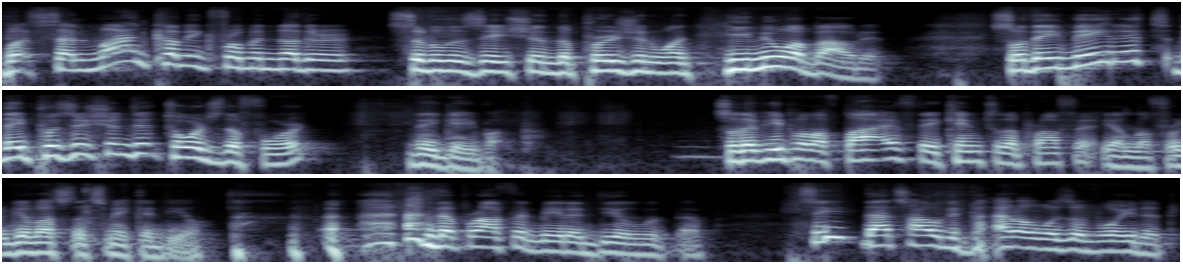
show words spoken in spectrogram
But Salman, coming from another civilization, the Persian one, he knew about it. So they made it, they positioned it towards the fort, they gave up. So the people of Ta'if, they came to the Prophet, Yallah, forgive us, let's make a deal. and the Prophet made a deal with them. See, that's how the battle was avoided.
